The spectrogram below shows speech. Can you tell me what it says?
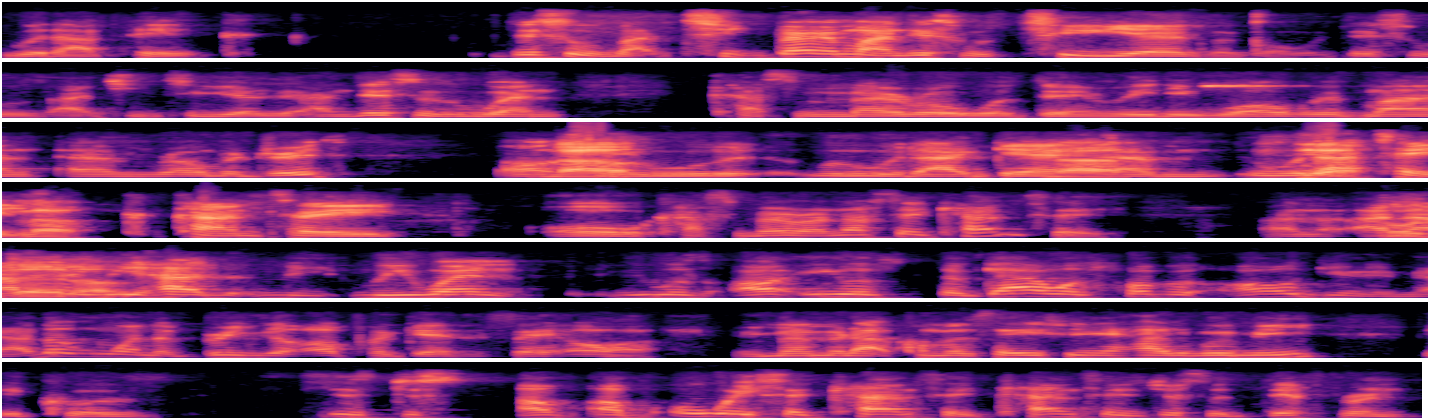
would I pick? This was like two. Bear in mind, this was two years ago. This was actually two years, ago. and this is when Casemiro was doing really well with Man um, Real Madrid. Asked No. me, who, would- who would I get? No. Um, who would I take? no. Kante or Casemiro? And I said Kante. And, and I think long. we had we, we went. He was uh, he was the guy was probably arguing with me. I don't want to bring it up again and say, oh, remember that conversation you had with me because it's just I've, I've always said Kante. Kante is just a different.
